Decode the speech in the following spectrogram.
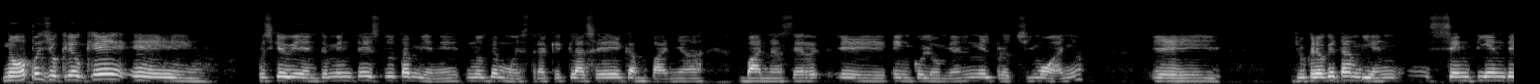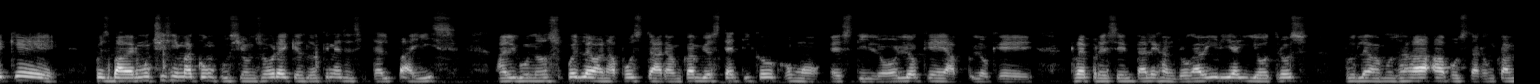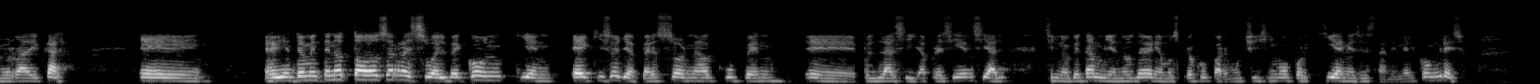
No, pues yo creo que, eh, pues que evidentemente esto también nos demuestra qué clase de campaña van a hacer en Colombia en el próximo año. yo creo que también se entiende que pues va a haber muchísima confusión sobre qué es lo que necesita el país. Algunos pues le van a apostar a un cambio estético como estilo lo que, lo que representa Alejandro Gaviria y otros pues le vamos a, apostar a un cambio radical. Eh, evidentemente no todo se resuelve con quien X o Y persona ocupen eh, pues la silla presidencial, sino que también nos deberíamos preocupar muchísimo por quienes están en el Congreso.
